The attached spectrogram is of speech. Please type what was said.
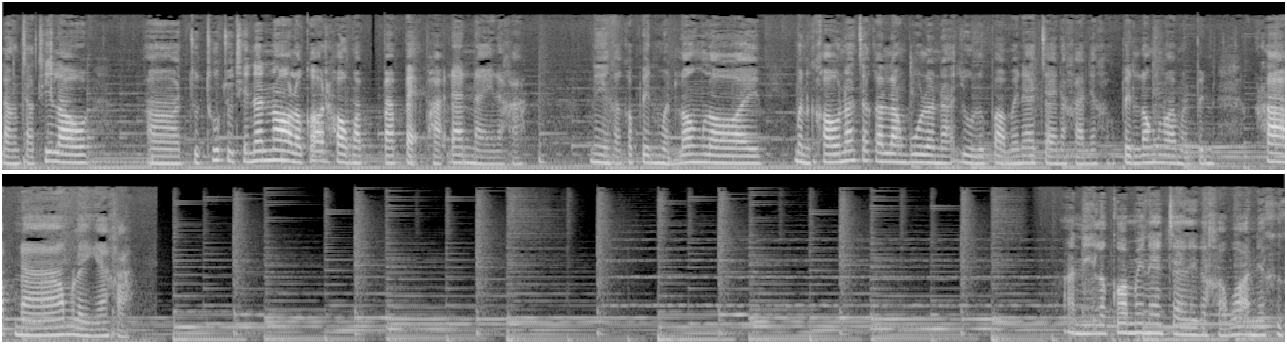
หลังจากที่เราจุดทูบจุดเทียนด้านนอก แล้วก็ทองมามาแปะพระด้านในนะคะ นี่ค่ะก็เป็นเหมือนร่องรอย เหมือนเขาน่าจะกำลังบูรณะอยู่หรือเปล่าไม่แน่ใจนะคะเนี่ยค่ะเป็นร่องรอยเหมือนเป็นคราบน้ำอะไรเงี้ยค่ะ นนี้แล้วก็ไม่แน่ใจเลยนะคะ ว่าอันนี้คือ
